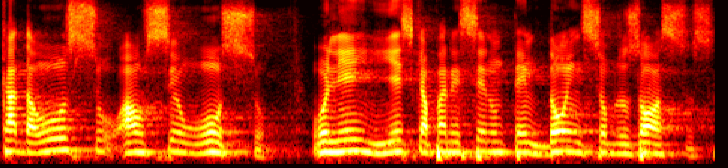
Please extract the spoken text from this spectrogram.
cada osso ao seu osso. Olhei e eis que apareceram tendões sobre os ossos,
